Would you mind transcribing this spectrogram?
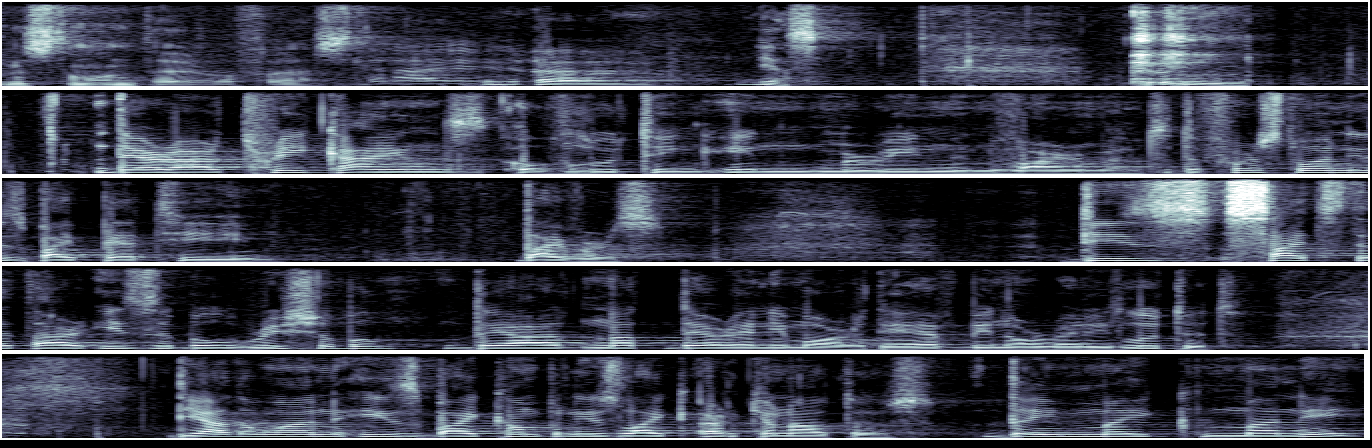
Mr. Montero first. Can I? Uh, yes. there are three kinds of looting in marine environment. The first one is by petty divers. These sites that are easily reachable, they are not there anymore. They have been already looted. The other one is by companies like Arqueonautas. They make money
